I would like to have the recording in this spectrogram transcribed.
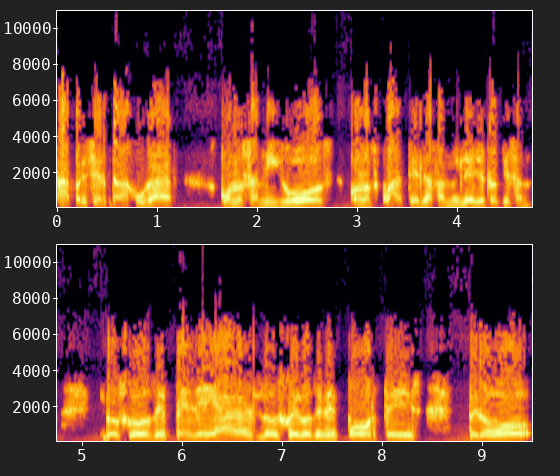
apreciar para jugar con los amigos, con los cuates, la familia, yo creo que son los juegos de peleas, los juegos de deportes, pero,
